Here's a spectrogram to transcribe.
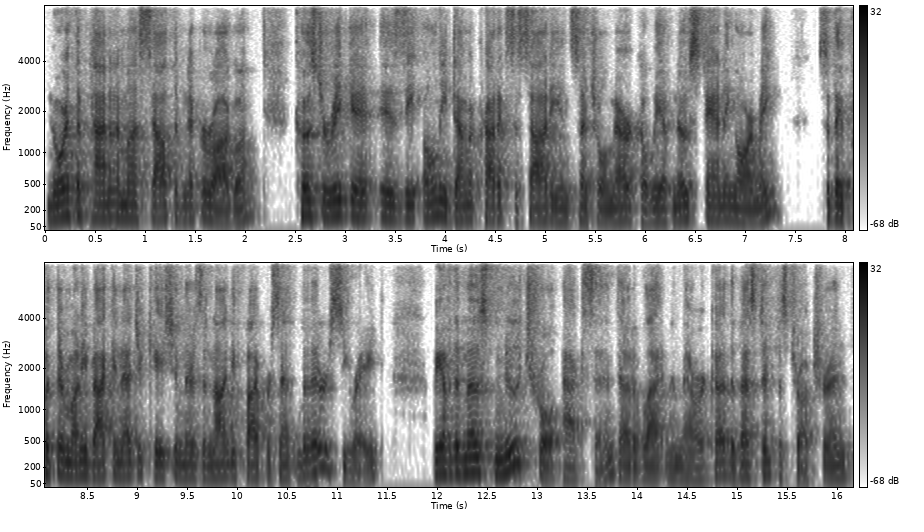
north of Panama, south of Nicaragua. Costa Rica is the only democratic society in Central America. We have no standing army. So they put their money back in education. There's a 95% literacy rate. We have the most neutral accent out of Latin America, the best infrastructure, and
